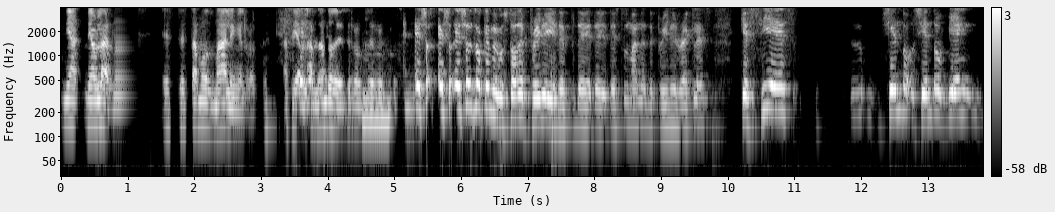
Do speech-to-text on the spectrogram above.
ni, a- ni hablar, ¿no? Este, estamos mal en el rock. Así Eso- hablando de, de rock. De rock así. Eso, eso, eso es lo que me gustó de Pretty, de, de, de, de estos manes de Pretty Reckless, que sí es, siendo, siendo bien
